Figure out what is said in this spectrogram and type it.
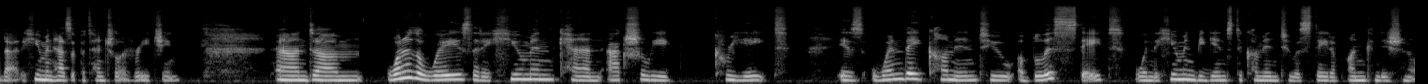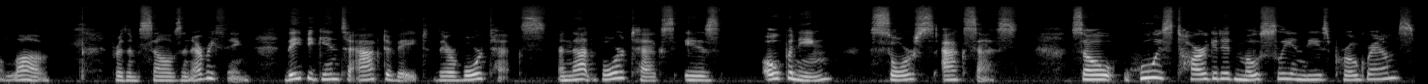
that human has a potential of reaching. And um, one of the ways that a human can actually create is when they come into a bliss state, when the human begins to come into a state of unconditional love for themselves and everything, they begin to activate their vortex. And that vortex is opening source access. So, who is targeted mostly in these programs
